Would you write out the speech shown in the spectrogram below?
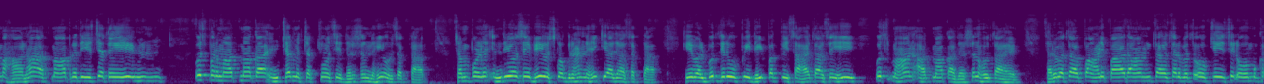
महानात्मा प्रदिश्यते उस परमात्मा का इन चर्म चक्षुओं से दर्शन नहीं हो सकता। संपूर्ण इंद्रियों से भी उसको ग्रहण नहीं किया जा सकता। केवल बुद्धि रूपी दीपक की सहायता से ही उस महान आत्मा का दर्शन होता है। सर्वतः पाणिपादांत सर्वतोक्षी शिरोमुख,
